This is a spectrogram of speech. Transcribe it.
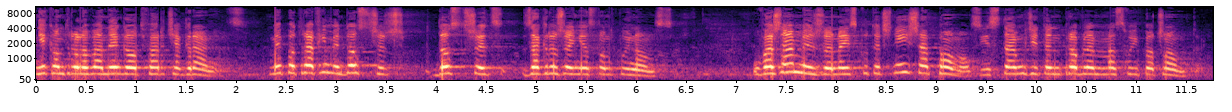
niekontrolowanego otwarcia granic. My potrafimy dostrzec, dostrzec zagrożenia stąd płynące. Uważamy, że najskuteczniejsza pomoc jest tam, gdzie ten problem ma swój początek.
